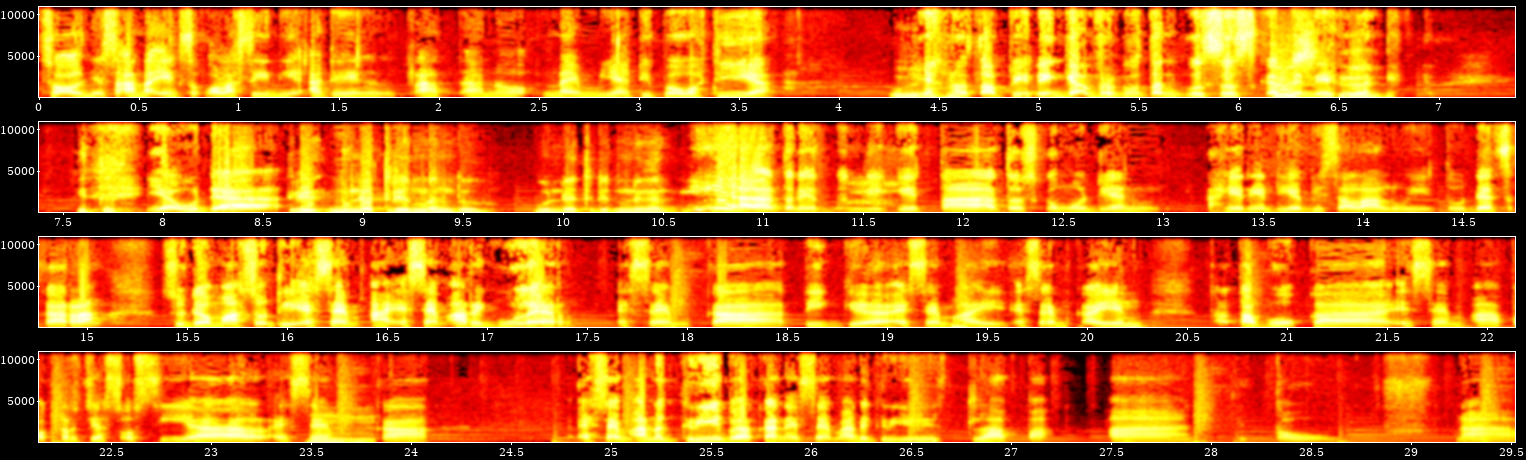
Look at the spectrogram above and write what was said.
Soalnya anak yang sekolah sini ada yang anu name-nya di bawah dia, yang notabene nggak berkebutuhan khusus kata dia. eh, itu Ya udah, bunda treatment tuh, bunda treatment dengan Iya, treatment di kita, terus kemudian akhirnya dia bisa lalui itu. Dan sekarang sudah masuk di SMA, SMA reguler, SMK 3, SMA, SMK yang tata boga, SMA pekerja sosial, SMK, SMA negeri, bahkan SMA negeri 8, gitu. Nah,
